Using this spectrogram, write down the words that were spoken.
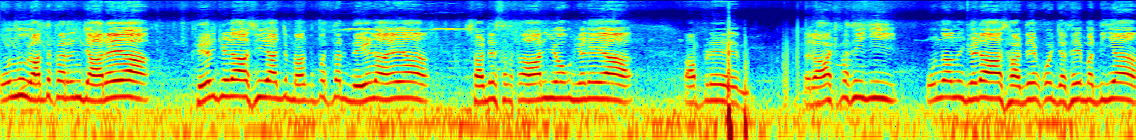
ਉਹਨੂੰ ਰੱਦ ਕਰਨ ਜਾ ਰਹੇ ਆ ਫਿਰ ਜਿਹੜਾ ਅਸੀਂ ਅੱਜ ਮੰਗ ਪੱਤਰ ਦੇਣ ਆਏ ਆ, ਸਾਡੇ ਸਰਕਾਰਯੋਗ ਜਿਹੜੇ ਆ, ਆਪਣੇ ਰਾਸ਼ਟਰਪਤੀ ਜੀ, ਉਹਨਾਂ ਨੂੰ ਜਿਹੜਾ ਸਾਡੇ ਕੋਲ ਜਥੇਬੰਦੀਆਂ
